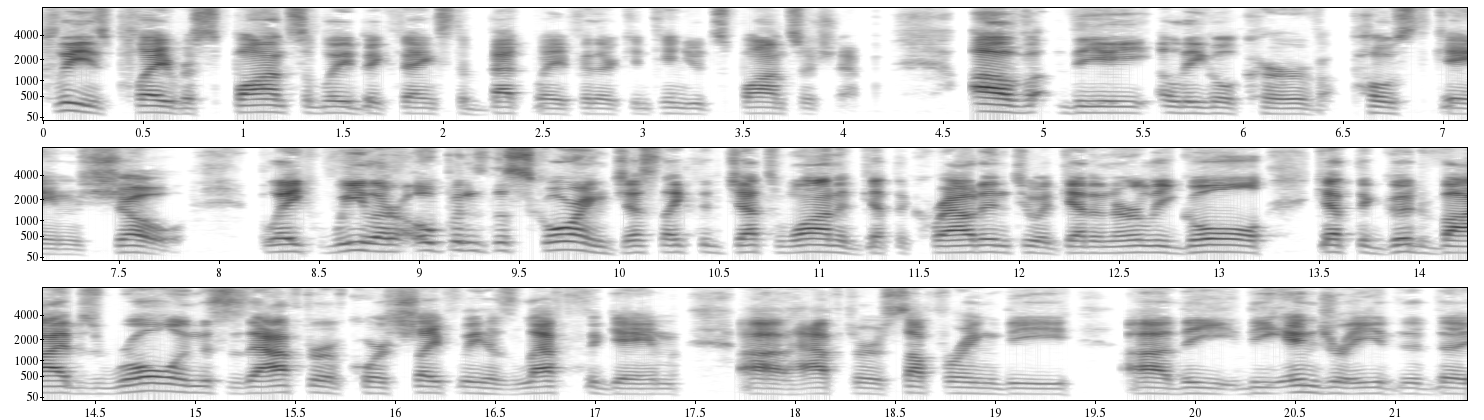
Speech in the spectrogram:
Please play responsibly. Big thanks to Betway for their continued sponsorship of the Illegal Curve post game show. Blake Wheeler opens the scoring just like the Jets wanted. Get the crowd into it, get an early goal, get the good vibes rolling. This is after, of course, Scheifele has left the game uh, after suffering the uh, the the injury, the the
